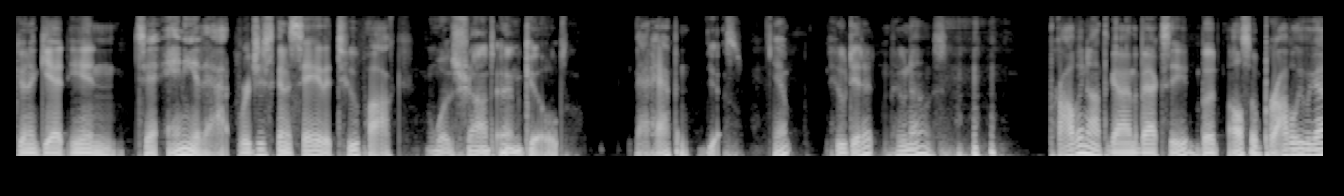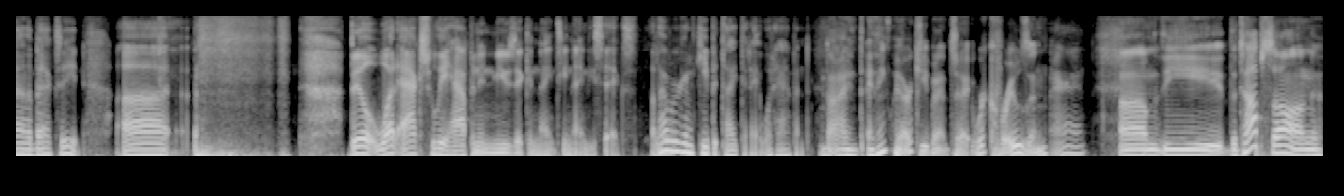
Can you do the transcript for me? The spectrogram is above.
gonna get into any of that. We're just gonna say that Tupac Was shot and killed. that happened. Yes. Yep. Who did it? Who knows? probably not the guy in the back seat, but also probably the guy in the back seat. Uh, Bill, what actually happened in music in 1996? I thought we were going to keep it tight today. What happened? I, I think we are keeping it tight. We're cruising. All right. Um, the the top song,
